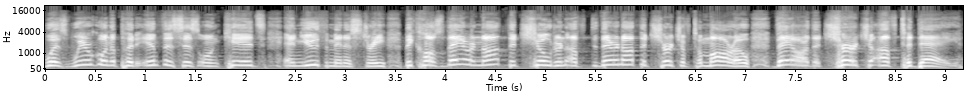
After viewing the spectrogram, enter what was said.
was we're going to put emphasis on kids and youth ministry because they are not the children of, they're not the church of tomorrow, they are the church of today.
